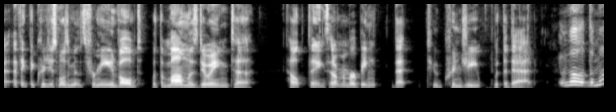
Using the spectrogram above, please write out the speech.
I I think the cringiest moments for me involved what the mom was doing to help things. I don't remember being that too cringy with the dad. Well, the mom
